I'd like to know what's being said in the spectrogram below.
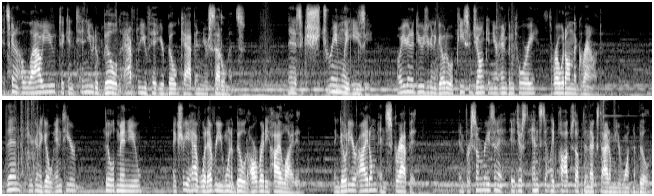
It's going to allow you to continue to build after you've hit your build cap in your settlements. And it's extremely easy. All you're going to do is you're going to go to a piece of junk in your inventory, throw it on the ground. Then you're going to go into your build menu, make sure you have whatever you want to build already highlighted. Then go to your item and scrap it and for some reason it, it just instantly pops up the next item you're wanting to build.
